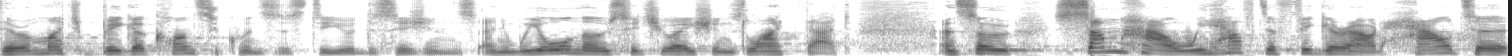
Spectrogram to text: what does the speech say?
there are much bigger consequences to your decisions. And we all know situations like that. And so somehow we have to figure out how to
